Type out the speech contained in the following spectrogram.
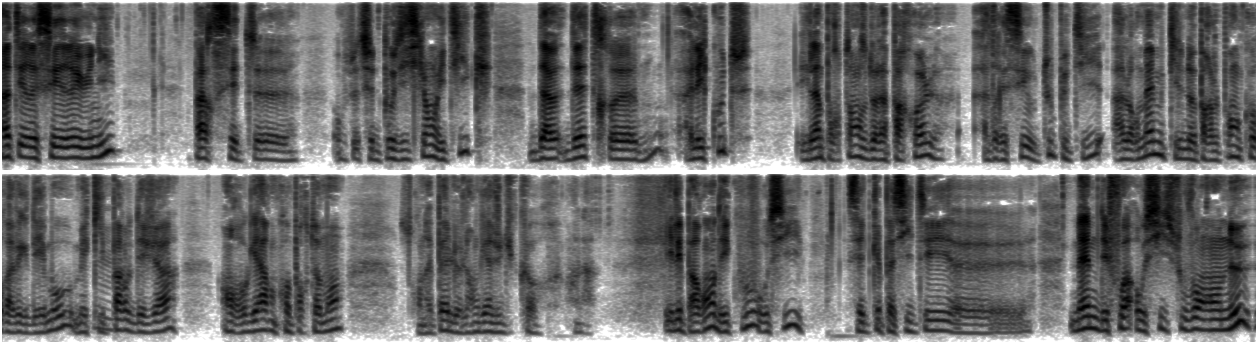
intéressés réunis par euh, cette position éthique d'être euh, à l'écoute et l'importance de la parole adressée aux tout petits, alors même qu'ils ne parlent pas encore avec des mots, mais qui mm. parlent déjà en regard, en comportement, ce qu'on appelle le langage du corps. Voilà. Et les parents découvrent aussi cette capacité, euh, même des fois aussi souvent en eux,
